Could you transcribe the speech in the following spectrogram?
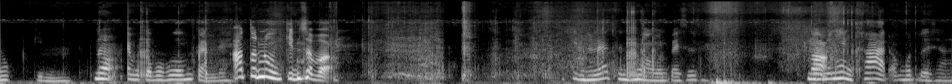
นกกินเนาะแต่บ่กับบ่พร้อมกันเลยเอาตัวหนูกินซะบ่กินหันแล้วจนห่วงมันไปซื้อเนาะมันแห้งคาดออกหมดเลยใช่ไหม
